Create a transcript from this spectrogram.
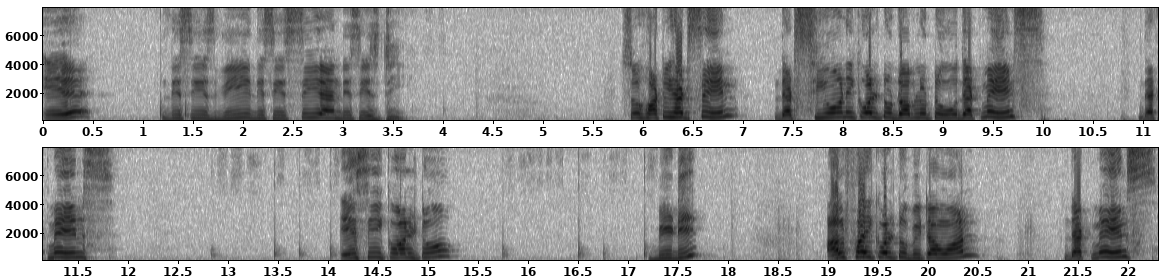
A, this is B, this is C and this is D. So, what we had seen that C 1 equal to W 2 that means that means AC equal to BD alpha equal to beta 1 that means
